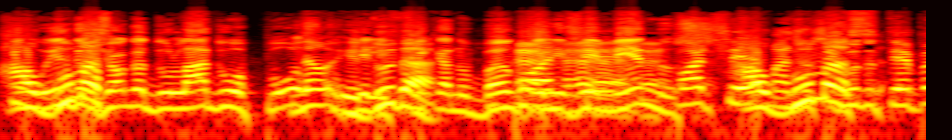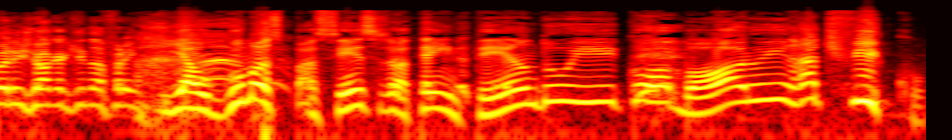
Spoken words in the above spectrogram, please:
porque o Wendel joga do lado oposto, Não, que e ele Duda- fica no banco, ele vê menos? Pode ser, mas Algumas- no segundo tempo ele joga aqui na frente. E algumas paciências eu até entendo e corroboro e ratifico.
